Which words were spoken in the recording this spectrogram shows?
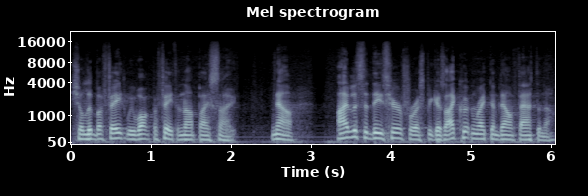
shall live by faith. We walk by faith and not by sight. Now, I listed these here for us because I couldn't write them down fast enough.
